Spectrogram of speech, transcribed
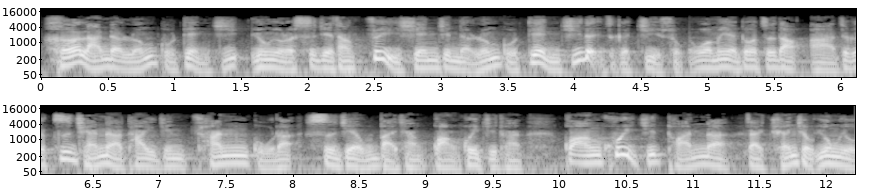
荷兰的轮毂电机，拥有了世界上最先进的轮毂电机的这个技术。我们也都知道啊，这个之前呢，它已经穿股了世界五百强。广汇集团，广汇集团呢，在全球拥有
